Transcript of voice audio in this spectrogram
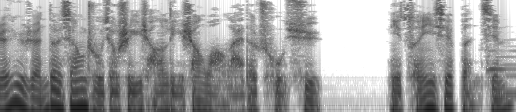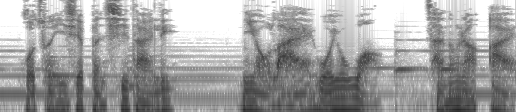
人与人的相处就是一场礼尚往来的储蓄，你存一些本金，我存一些本息带利，你有来我有往，才能让爱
